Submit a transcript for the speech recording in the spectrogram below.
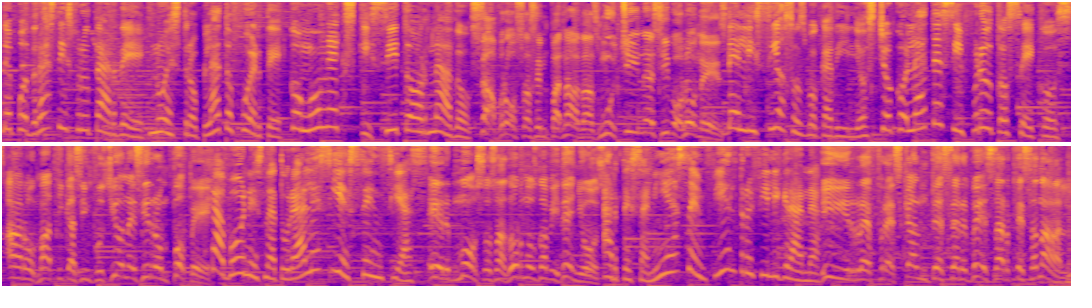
Donde podrás disfrutar de nuestro plato fuerte con un exquisito hornado, Sabrosas empanadas, muchines y bolones. deliciosos bocadillos, chocolates y frutos secos, Aromáticas infusiones y rompope. jabones naturales y esencias, Hermosos adornos navideños. artesanías en fieltro y filigrana. Y refrescante cerveza artesanal.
